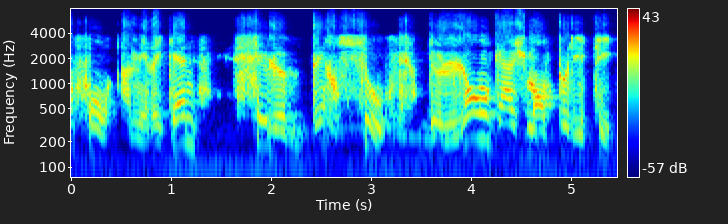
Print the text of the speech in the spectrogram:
afro-américaine, c'est le berceau de l'engagement politique.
